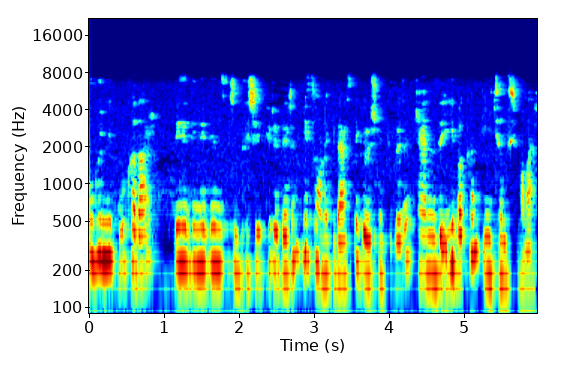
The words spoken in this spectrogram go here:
Bugünlük bu kadar. Beni dinlediğiniz için teşekkür ederim. Bir sonraki derste görüşmek üzere. Kendinize iyi bakın, iyi çalışmalar.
